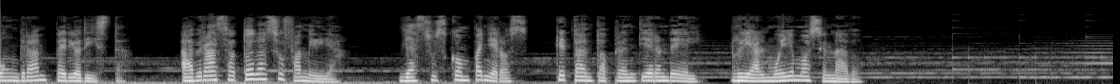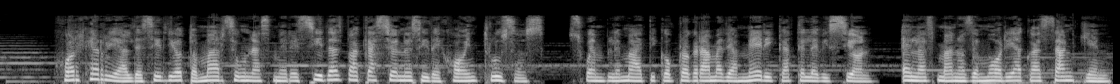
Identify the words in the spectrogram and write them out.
un gran periodista. Abrazo a toda su familia. Y a sus compañeros, que tanto aprendieron de él, Rial muy emocionado. Jorge Rial decidió tomarse unas merecidas vacaciones y dejó Intrusos, su emblemático programa de América Televisión, en las manos de Moria Kazan quien,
